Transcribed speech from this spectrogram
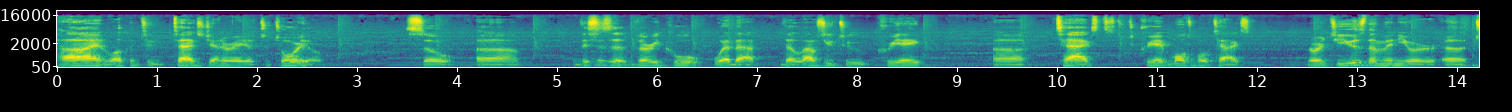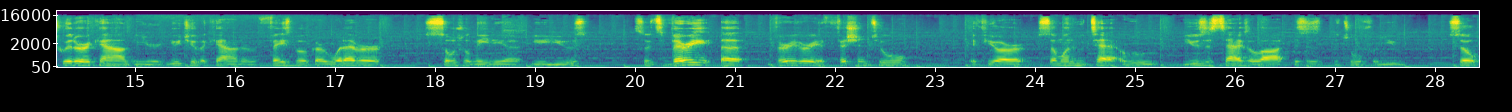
Hi and welcome to Tags Generator tutorial. So uh, this is a very cool web app that allows you to create uh, tags, to create multiple tags in order to use them in your uh, Twitter account, in your YouTube account or Facebook or whatever social media you use. So it's very uh, very very efficient tool. If you are someone who, who uses tags a lot, this is the tool for you. So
